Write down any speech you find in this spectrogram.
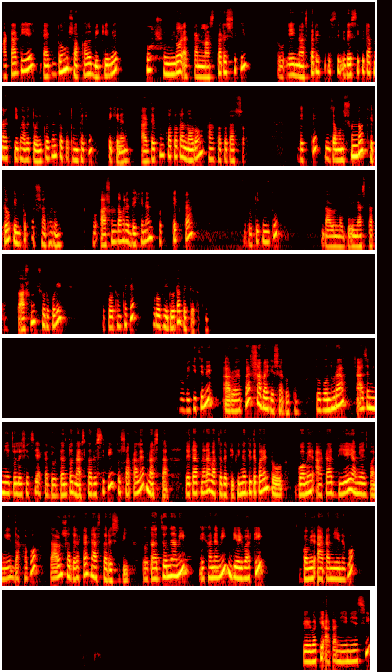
আটা দিয়ে একদম সকাল বিকেলের খুব সুন্দর একটা নাস্তা রেসিপি তো এই নাস্তা রেসিপিটা আপনারা কীভাবে তৈরি করবেন তো প্রথম থেকে দেখে নেন। আর দেখুন কতটা নরম আর কতটা সফট দেখতে যেমন সুন্দর, খেতেও কিন্তু অসাধারণ। তো আসুন তাহলে দেখে নেন প্রত্যেকটা রুটি কিন্তু দারুণ লাগবে এই নাস্তাটা। তো আসুন শুরু করি। তো প্রথম থেকে পুরো ভিডিওটা দেখতে থাকুন। রুবি কিচেনে আরও একবার সবাইকে স্বাগত। তো বন্ধুরা, আজ আমি নিয়ে চলে এসেছি একটা দুর্দান্ত নাস্তার রেসিপি তো সকালের নাস্তা। তো এটা আপনারা বাচ্চাদের টিফিনও দিতে পারেন। তো গমের আটা দিয়েই আমি আজ বানিয়ে দেখাবো দারুণ স্বাদের একটা নাস্তা রেসিপি তো তার জন্য আমি, এখানে আমি দেড় বাটি গমের আটা নিয়ে নেব। দেড় বাটি আটা নিয়ে নিয়েছি।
